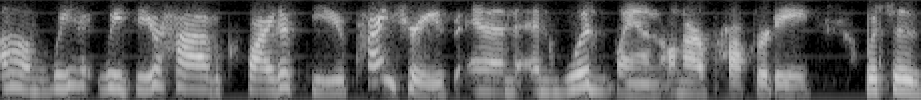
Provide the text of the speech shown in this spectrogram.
um, we we do have quite a few pine trees and, and woodland on our property, which is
